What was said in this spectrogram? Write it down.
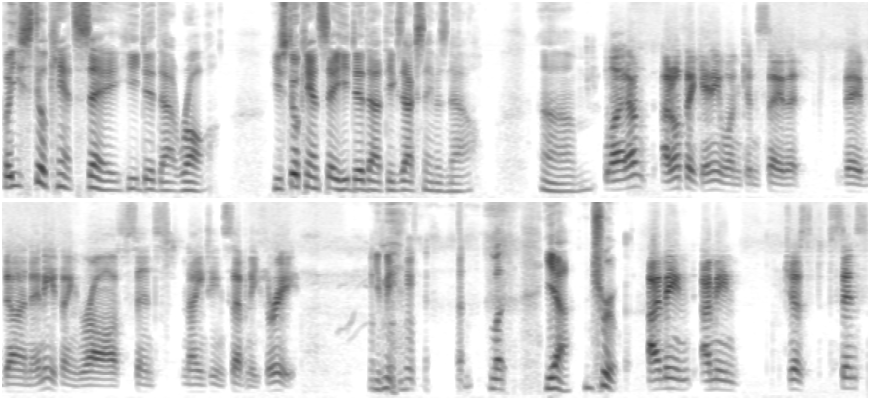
But you still can't say he did that raw. You still can't say he did that the exact same as now. Um, Well, I don't. I don't think anyone can say that they've done anything raw since 1973. You mean? like, yeah, true. I mean, I mean, just since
